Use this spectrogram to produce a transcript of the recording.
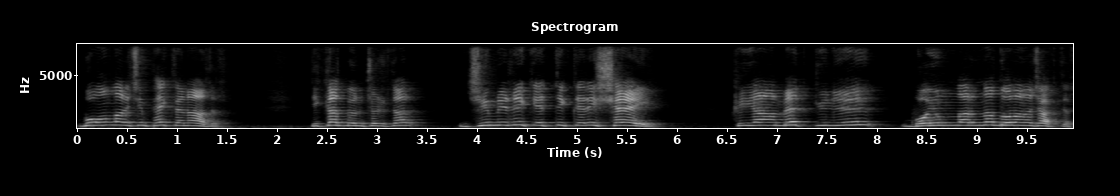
bu onlar için pek fenadır. Dikkat buyurun çocuklar. Cimrilik ettikleri şey kıyamet günü boyunlarına dolanacaktır.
